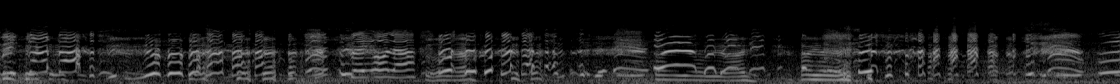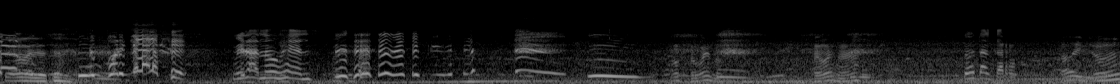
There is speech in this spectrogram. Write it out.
Sí. Say hola. Hola. Ay, ay, ay. Ay, ay, ay. Te odio, te odio. ¿Por qué? Mira, no hands. No, fue bueno. Fue bueno, ¿eh? ¿Dónde está el carro? Ay, Dios.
